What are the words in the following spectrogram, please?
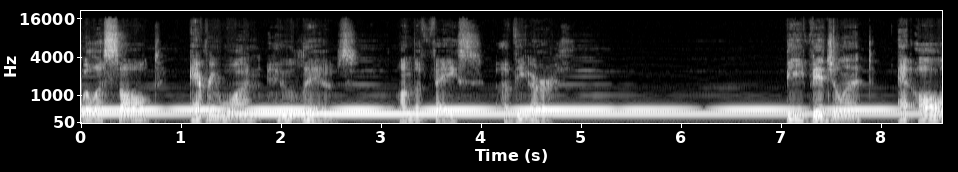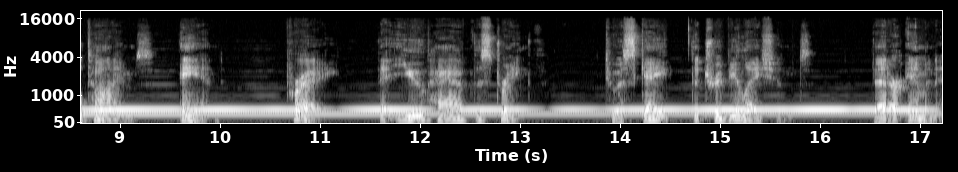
will assault everyone who lives on the face of the earth. Be vigilant at all times and pray that you have the strength to escape the tribulations that are imminent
